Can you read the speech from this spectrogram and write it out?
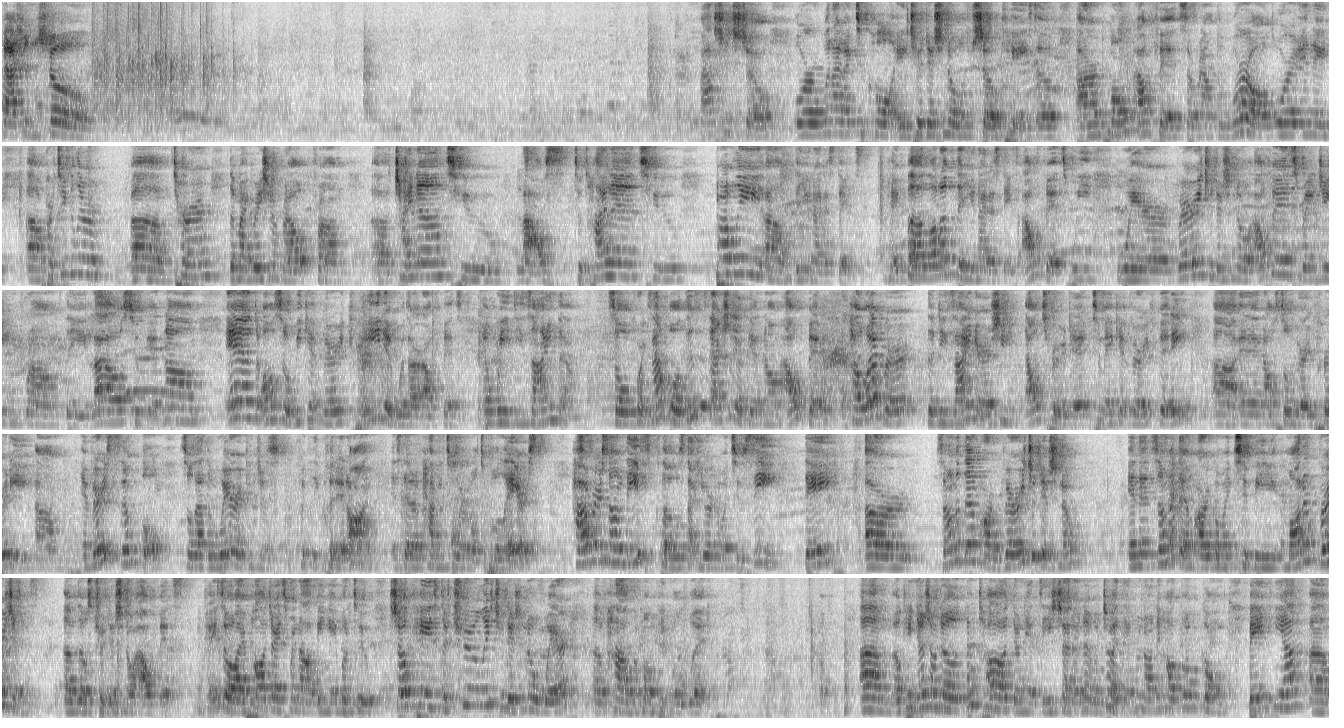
Fashion Show. fashion show, or what I like to call a traditional showcase of our Hmong outfits around the world, or in a uh, particular um, term, the migration route from uh, China to Laos to Thailand to probably um, the United States. Okay, but a lot of the United States outfits, we wear very traditional outfits ranging from the Laos to Vietnam, and also we get very creative with our outfits and we design them. So for example, this is actually a Vietnam outfit. However, the designer, she altered it to make it very fitting uh, and also very pretty um, and very simple so that the wearer can just quickly put it on instead of having to wear multiple layers. However, some of these clothes that you're going to see, they are, some of them are very traditional and then some of them are going to be modern versions of those traditional outfits. Okay, so I apologize for not being able to showcase the truly traditional wear of how the Hmong people would. Um, okay, nhớ trong đầu tan cho cho nên chỉ sợ đó nữa cho tiền của nó nên họ tôi cùng bé thia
